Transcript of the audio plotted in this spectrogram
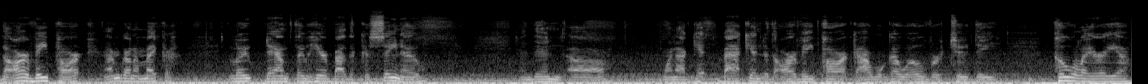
the RV park. I'm going to make a loop down through here by the casino. And then uh, when I get back into the RV park, I will go over to the pool area,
